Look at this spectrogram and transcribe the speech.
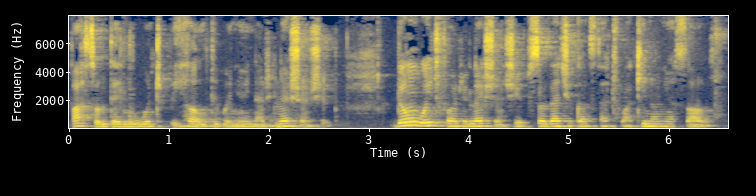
person, then you won't be healthy when you're in a relationship. Don't wait for a relationship so that you can start working on yourself.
